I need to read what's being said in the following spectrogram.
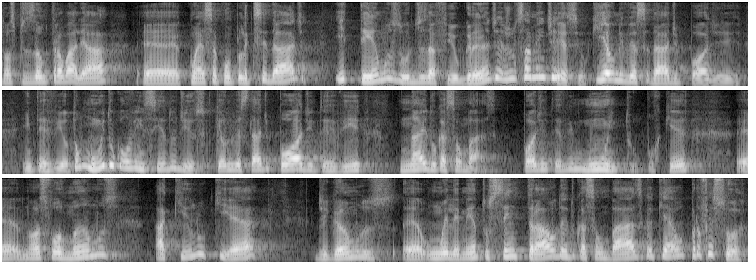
nós precisamos trabalhar é, com essa complexidade e temos o desafio grande é justamente esse: o que a universidade pode intervir. Eu estou muito convencido disso, que a universidade pode intervir na educação básica pode intervir muito, porque é, nós formamos aquilo que é, digamos, é, um elemento central da educação básica, que é o professor.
